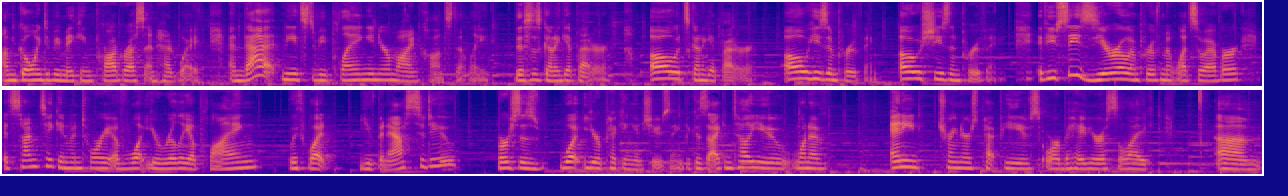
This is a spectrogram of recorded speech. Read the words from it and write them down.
I'm going to be making progress and headway. And that needs to be playing in your mind constantly. This is going to get better. Oh, it's going to get better. Oh, he's improving. Oh, she's improving. If you see zero improvement whatsoever, it's time to take inventory of what you're really applying with what you've been asked to do versus what you're picking and choosing. Because I can tell you, one of any trainer's pet peeves or behaviorists alike um,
